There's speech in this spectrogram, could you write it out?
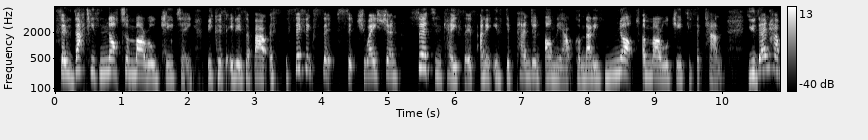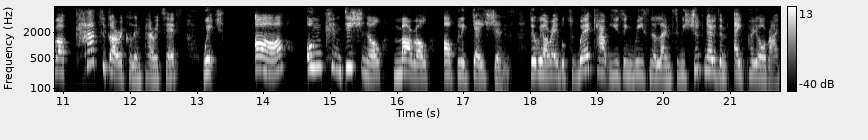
So that is not a moral duty because it is about a specific situation, certain cases, and it is dependent on the outcome. That is not a moral duty for Kant. You then have our categorical imperatives, which are unconditional moral obligations that we are able to work out using reason alone. So we should know them a priori.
